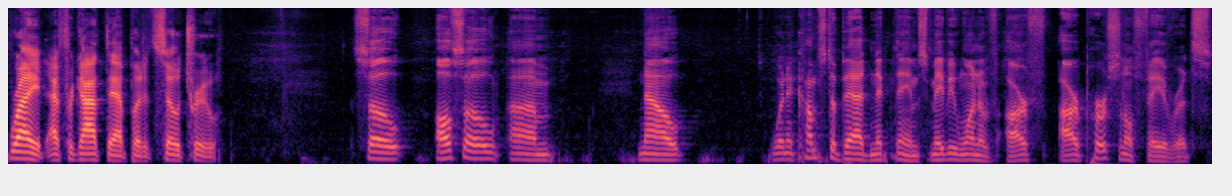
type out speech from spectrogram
right. I forgot that, but it's so true. So also um, now, when it comes to bad nicknames, maybe one of our our personal favorites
